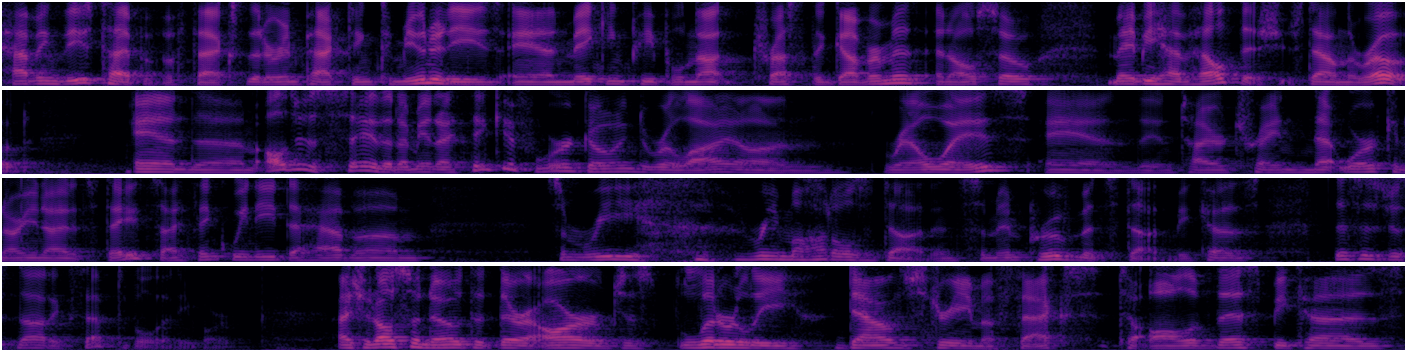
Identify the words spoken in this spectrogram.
having these type of effects that are impacting communities and making people not trust the government and also maybe have health issues down the road. And um, i'll just say that i mean i think if we're going to rely on railways and the entire train network in our united states i think we need to have um, some re- remodels done and some improvements done because this is just not acceptable anymore I should also note that there are just literally downstream effects to all of this because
